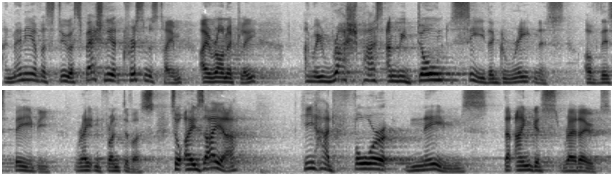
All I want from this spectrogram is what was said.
and many of us do, especially at Christmas time, ironically, and we rush past and we don't see the greatness of this baby right in front of us. So, Isaiah, he had four names that Angus read out.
